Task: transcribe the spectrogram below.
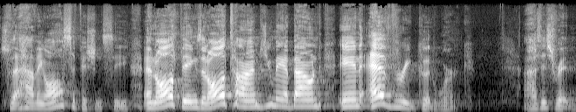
so that having all sufficiency and all things at all times, you may abound in every good work. As it's written,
